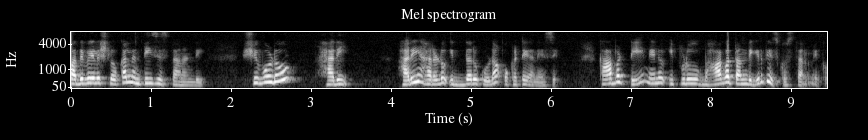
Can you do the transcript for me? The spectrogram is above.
పదివేల శ్లోకాలు నేను తీసిస్తానండి. శివుడు హరి హరిహరుడు ఇద్దరు కూడా ఒకటే అనేసి. కాబట్టి నేను ఇప్పుడు భాగవతం దగ్గర తీసుకొస్తాను మీకు.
